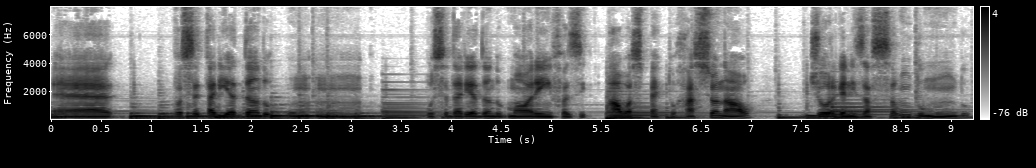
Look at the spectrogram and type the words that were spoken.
é, você estaria dando um, um, você daria dando maior ênfase ao aspecto racional de organização do mundo,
